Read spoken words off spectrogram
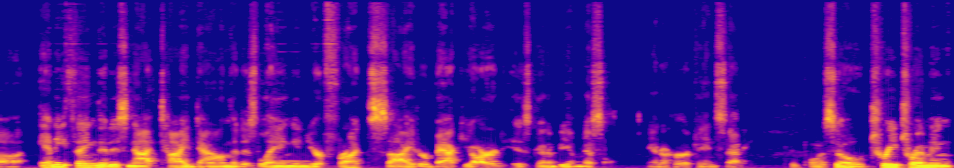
Uh, anything that is not tied down, that is laying in your front, side, or backyard, is going to be a missile in a hurricane setting. Good point. So tree trimming,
